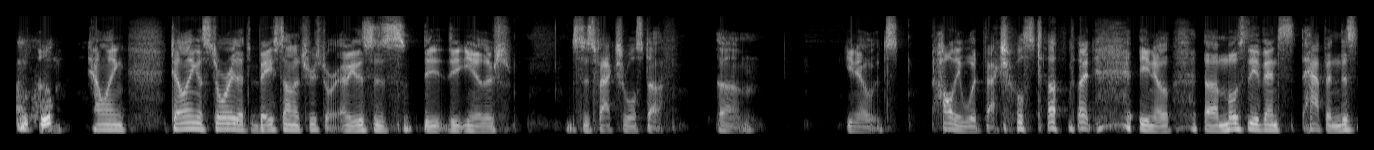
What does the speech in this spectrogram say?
Oh, cool. Telling telling a story that's based on a true story. I mean, this is the, the you know, there's this is factual stuff. Um, you know, it's Hollywood factual stuff, but you know, uh, most of the events happen. This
